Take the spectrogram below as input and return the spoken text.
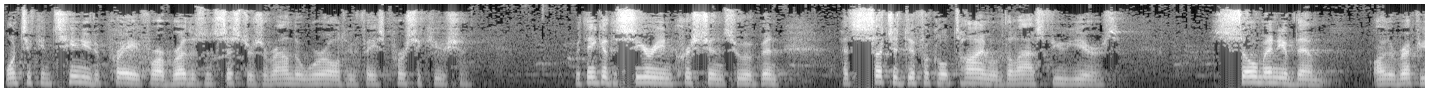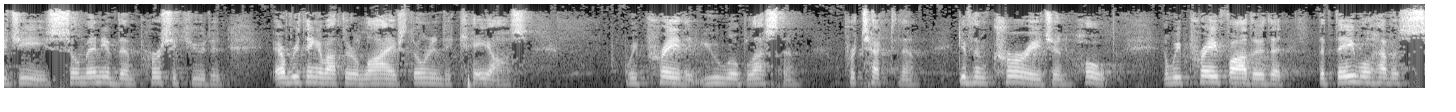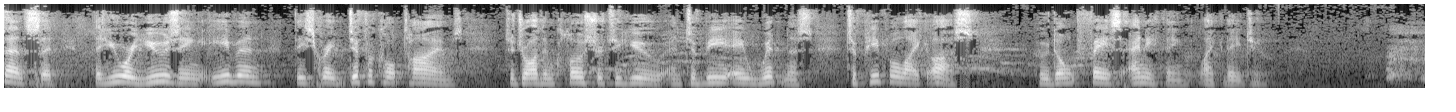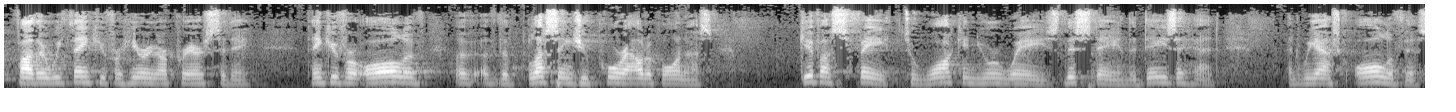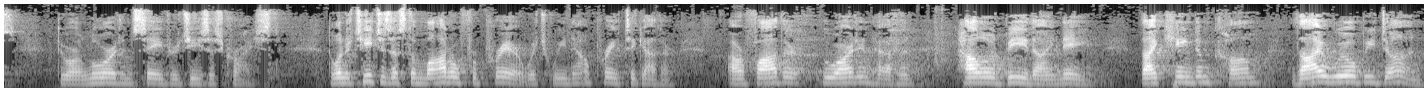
want to continue to pray for our brothers and sisters around the world who face persecution. We think of the Syrian Christians who have been had such a difficult time over the last few years. So many of them are the refugees, so many of them persecuted, everything about their lives thrown into chaos. We pray that you will bless them, protect them, give them courage and hope. And we pray, Father, that, that they will have a sense that, that you are using even these great difficult times to draw them closer to you and to be a witness to people like us who don't face anything like they do. Father, we thank you for hearing our prayers today. Thank you for all of, of, of, the blessings you pour out upon us. Give us faith to walk in your ways this day and the days ahead. And we ask all of this through our Lord and Savior, Jesus Christ, the one who teaches us the model for prayer, which we now pray together. Our Father, who art in heaven, hallowed be thy name. Thy kingdom come, thy will be done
